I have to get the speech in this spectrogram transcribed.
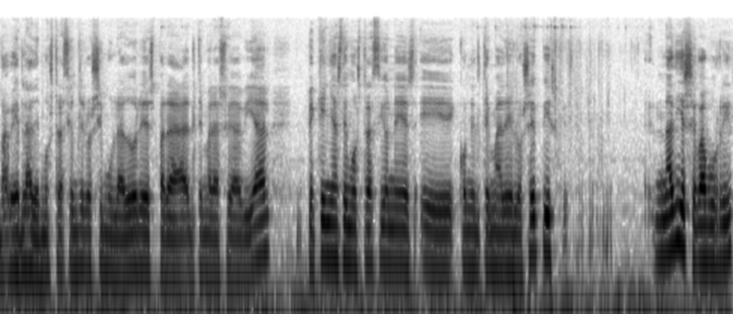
va a haber la demostración de los simuladores para el tema de la ciudad vial, pequeñas demostraciones eh, con el tema de los EPIs, que nadie se va a aburrir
